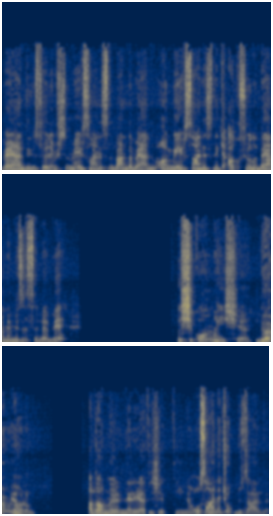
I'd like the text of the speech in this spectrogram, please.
beğendiğini söylemiştim. Maeve sahnesini ben de beğendim ama Maeve sahnesindeki aksiyonu beğenmemizin sebebi ışık olmayışı. Görmüyorum adamların nereye ateş ettiğini. O sahne çok güzeldi.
